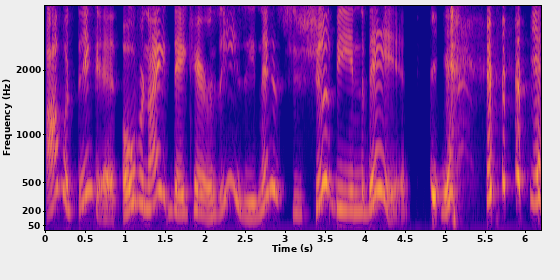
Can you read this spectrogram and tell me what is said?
I would think overnight daycare is easy. Niggas should be in the bed. Yeah. yeah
